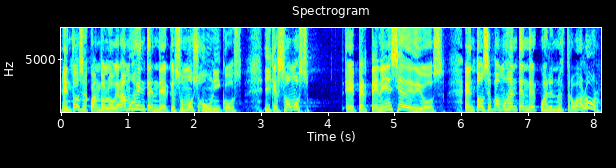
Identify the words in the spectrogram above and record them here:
Entonces, cuando logramos entender que somos únicos y que somos eh, pertenencia de Dios, entonces vamos a entender cuál es nuestro valor.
